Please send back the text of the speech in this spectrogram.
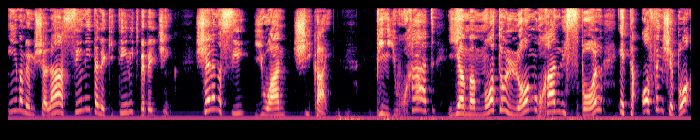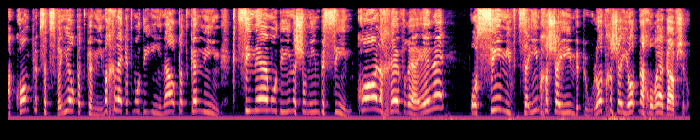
עם הממשלה הסינית הלגיטימית בבייג'ינג של הנשיא יואן שיקאי. במיוחד יממוטו לא מוכן לסבול את האופן שבו הקומפלקס הצבאי ההרפתקני, מחלקת מודיעין, ההרפתקנים, קציני המודיעין השונים בסין, כל החבר'ה האלה עושים מבצעים חשאיים ופעולות חשאיות מאחורי הגב שלו.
